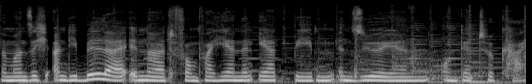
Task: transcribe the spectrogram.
wenn man sich an die Bilder erinnert vom verheerenden Erdbeben in Syrien und der Türkei.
